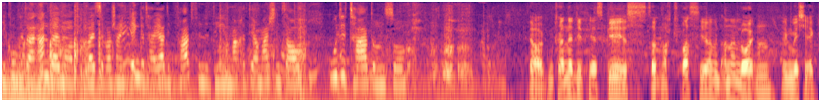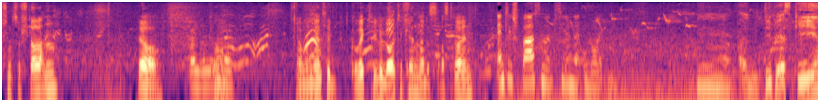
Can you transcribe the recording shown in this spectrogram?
die gucken dann an, weil, man, weil sie wahrscheinlich denken, ja, die Pfadfinder, die machen ja meistens auch gute Taten und so. Ja, gut an der DPSG ist, das macht Spaß hier mit anderen Leuten irgendwelche Action zu starten. Ja, kann, ja, man lernt hier korrekt viele Leute kennen, das ist astrein. Endlich Spaß mit vielen netten Leuten. Ein DPSG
